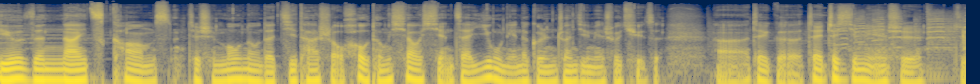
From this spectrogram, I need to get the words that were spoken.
Till the Night Comes，这是 Mono 的吉他手后藤孝显在一五年的个人专辑里面首曲子。啊，这个在这期节目里面是就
